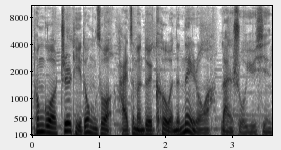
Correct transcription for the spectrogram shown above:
通过肢体动作，孩子们对课文的内容啊烂熟于心。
